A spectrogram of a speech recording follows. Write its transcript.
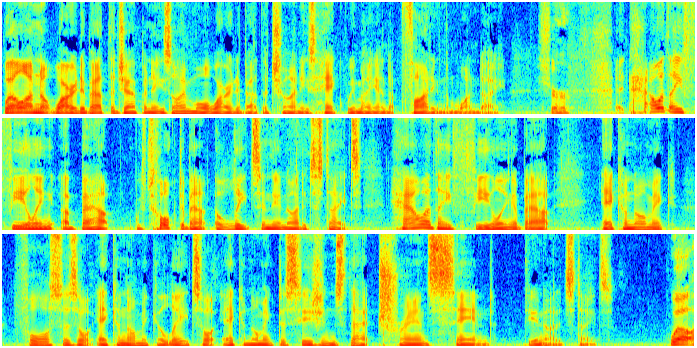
Well, I'm not worried about the Japanese, I'm more worried about the Chinese. Heck, we may end up fighting them one day. Sure. How are they feeling about? We've talked about elites in the United States. How are they feeling about economic forces or economic elites or economic decisions that transcend the United States? Well,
